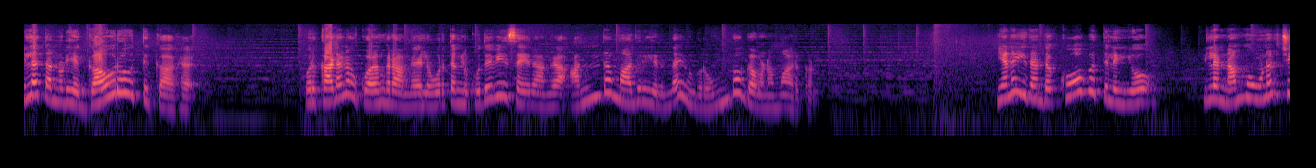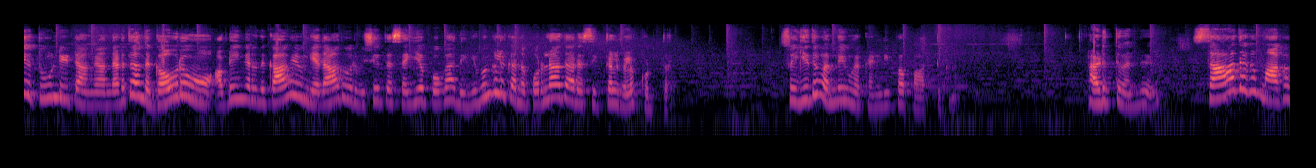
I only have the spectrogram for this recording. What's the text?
இல்லை தன்னுடைய கௌரவத்துக்காக ஒரு கடனை குழங்குறாங்க இல்லை ஒருத்தங்களுக்கு உதவி செய்கிறாங்க அந்த மாதிரி இருந்தால் இவங்க ரொம்ப கவனமாக இருக்கணும். ஏன்னா இது அந்த கோபத்திலேயோ இல்லை நம்ம உணர்ச்சியை தூண்டிட்டாங்க. அந்த இடத்துல அந்த கௌரவம் அப்படிங்கிறதுக்காக இவங்க ஏதாவது ஒரு விஷயத்த செய்ய போக அது இவங்களுக்கு அந்த பொருளாதார சிக்கல்களை கொடுத்துரும். ஸோ இது வந்து இவங்க கண்டிப்பாக பார்த்துக்கணும். அடுத்து வந்து சாதகமாக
